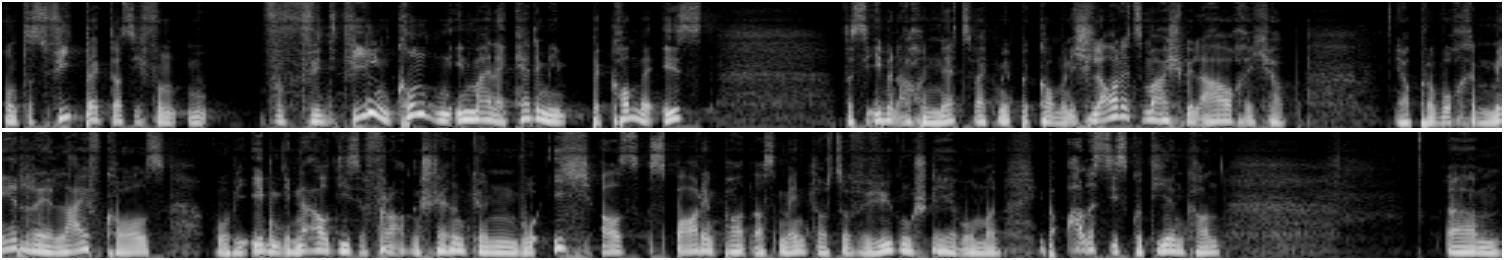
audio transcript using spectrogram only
und das Feedback, das ich von, von vielen Kunden in meiner Academy bekomme, ist, dass sie eben auch ein Netzwerk mitbekommen. Ich lade zum Beispiel auch, ich habe ja, pro Woche mehrere Live-Calls, wo wir eben genau diese Fragen stellen können, wo ich als Sparringpartner, als Mentor zur Verfügung stehe, wo man über alles diskutieren kann. Ähm,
